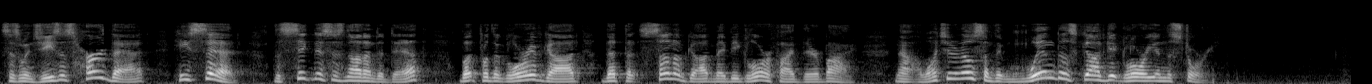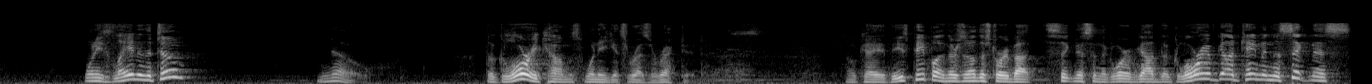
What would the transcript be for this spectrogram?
says, when Jesus heard that, he said, The sickness is not unto death, but for the glory of God, that the Son of God may be glorified thereby. Now, I want you to know something. When does God get glory in the story? When he's laying in the tomb? No. The glory comes when he gets resurrected. Okay, these people, and there's another story about sickness and the glory of God. The glory of God came in the sickness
